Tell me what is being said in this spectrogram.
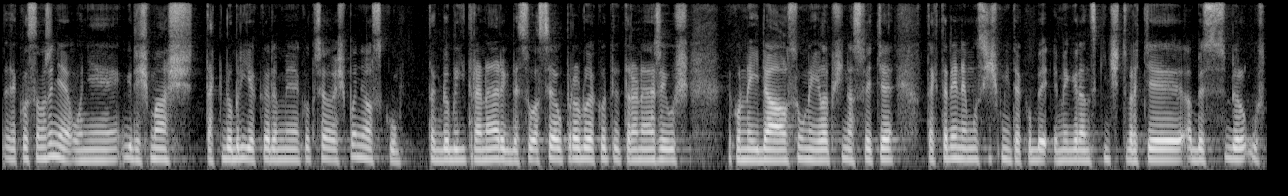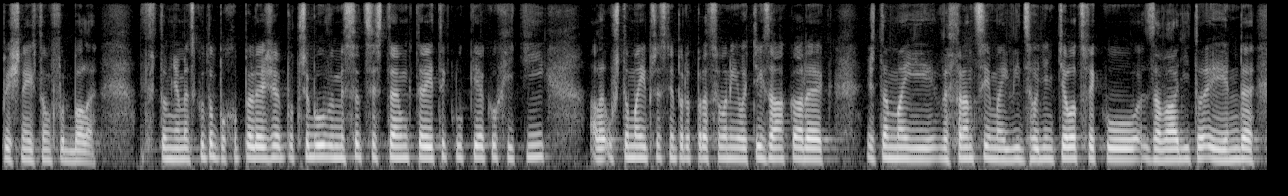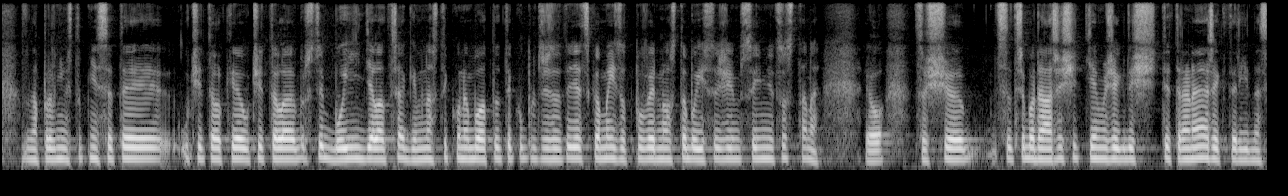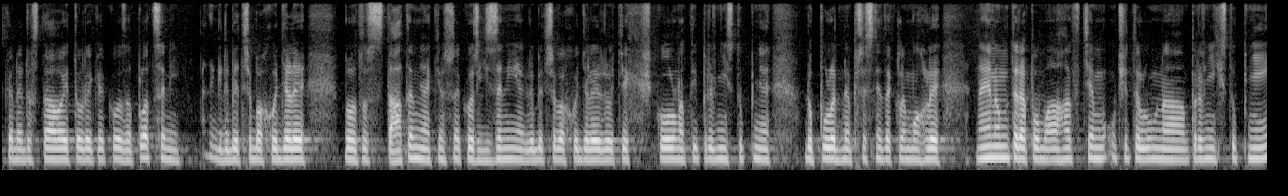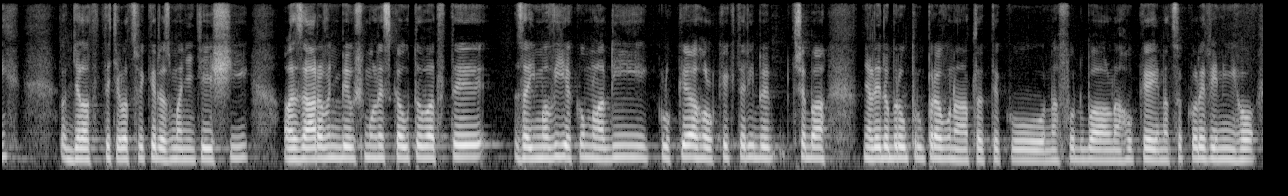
jako samozřejmě, oni, když máš tak dobrý akademie jako třeba ve Španělsku, tak dobrý trenér, kde jsou asi opravdu jako ty trenéři už jako nejdál, jsou nejlepší na světě, tak tady nemusíš mít jakoby imigrantský čtvrti, abys byl úspěšný v tom fotbale. V tom Německu to pochopili, že potřebují vymyslet systém, který ty kluky jako chytí ale už to mají přesně propracovaný od těch základek, že tam mají ve Francii mají víc hodin tělocviku, zavádí to i jinde. Na prvním stupni se ty učitelky a učitelé prostě bojí dělat třeba gymnastiku nebo atletiku, protože ty děcka mají zodpovědnost a bojí se, že jim se jim něco stane. Jo? Což eh, se třeba dá řešit tím, že když ty trenéři, kteří dneska nedostávají tolik jako zaplacený, kdyby třeba chodili, bylo to státem nějakým jako řízený, a kdyby třeba chodili do těch škol na ty první stupně dopoledne přesně takhle mohli nejenom teda pomáhat těm učitelům na prvních stupních, dělat ty tělocviky rozmanitější, ale zároveň by už mohli skautovat ty zajímavý jako mladý kluky a holky, který by třeba měli dobrou průpravu na atletiku, na fotbal, na hokej, na cokoliv jiného.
